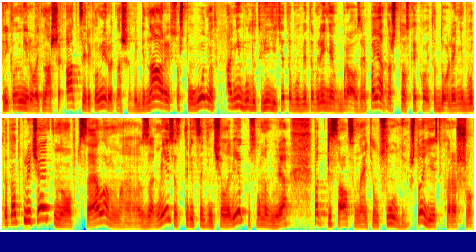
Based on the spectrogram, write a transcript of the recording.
рекламировать наши акции, рекламировать наши вебинары, все что угодно, они будут видеть это в уведомлениях в браузере. Понятно, что с какой-то долей они будут это отключать, но в целом э, за месяц 31 человек, условно говоря, подписался на эти услуги, что есть хорошо.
